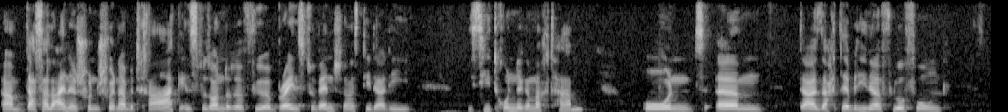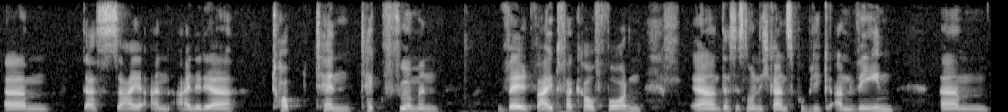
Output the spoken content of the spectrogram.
Ähm, das alleine schon ein schöner Betrag, insbesondere für Brains to Ventures, die da die, die Seed-Runde gemacht haben. Und ähm, da sagt der Berliner Flurfunk, ähm, das sei an eine der Top 10 Tech-Firmen weltweit verkauft worden. Ja, das ist noch nicht ganz publik an wen. Ähm,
